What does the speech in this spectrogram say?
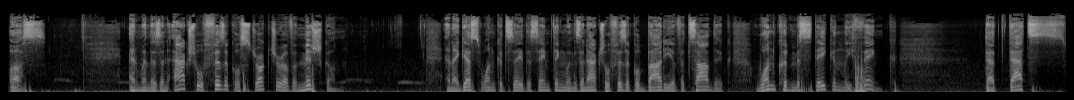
us. And when there's an actual physical structure of a Mishkan, and I guess one could say the same thing when there's an actual physical body of a tzaddik, one could mistakenly think that that's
